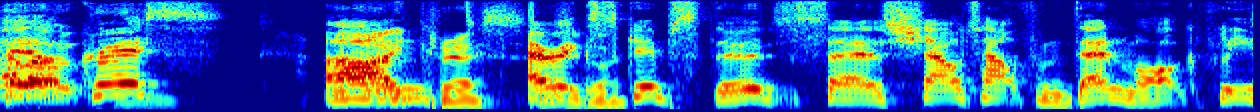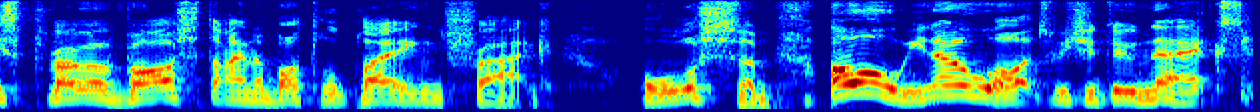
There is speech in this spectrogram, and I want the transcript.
Hello. Hello, Chris. Hi, Um, Chris. How's Eric it going? Skibsted says, "Shout out from Denmark. Please throw a Varsteiner bottle playing track." Awesome. Oh, you know what we should do next?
